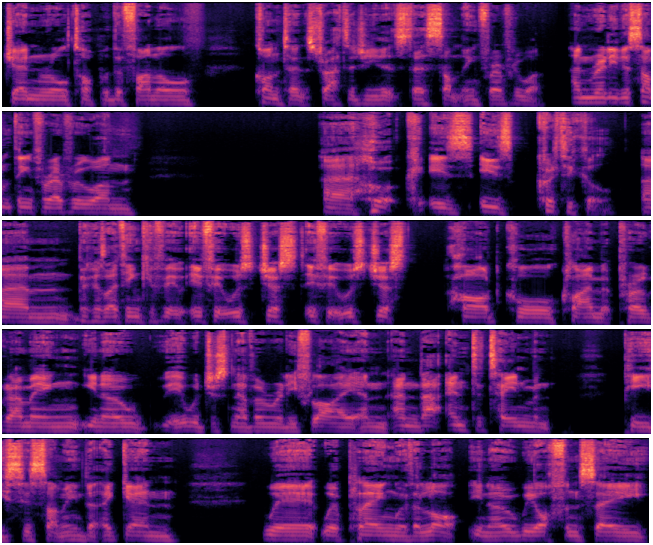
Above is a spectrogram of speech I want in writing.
general top of the funnel content strategy that says something for everyone. And really, the something for everyone uh, hook is is critical um, because I think if it if it was just if it was just hardcore climate programming, you know, it would just never really fly. And and that entertainment piece is something that again we're we're playing with a lot. You know, we often say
